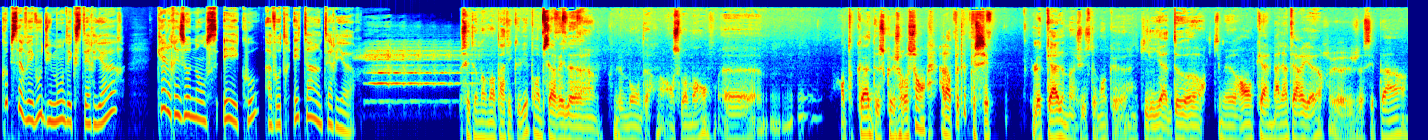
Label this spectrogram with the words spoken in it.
qu'observez-vous du monde extérieur Quelle résonance et écho à votre état intérieur C'est un moment particulier pour observer le, monde en ce moment, euh, en tout cas de ce que je ressens. Alors peut-être que c'est le calme justement qu'il y a dehors qui me rend calme à l'intérieur. Je ne sais pas,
